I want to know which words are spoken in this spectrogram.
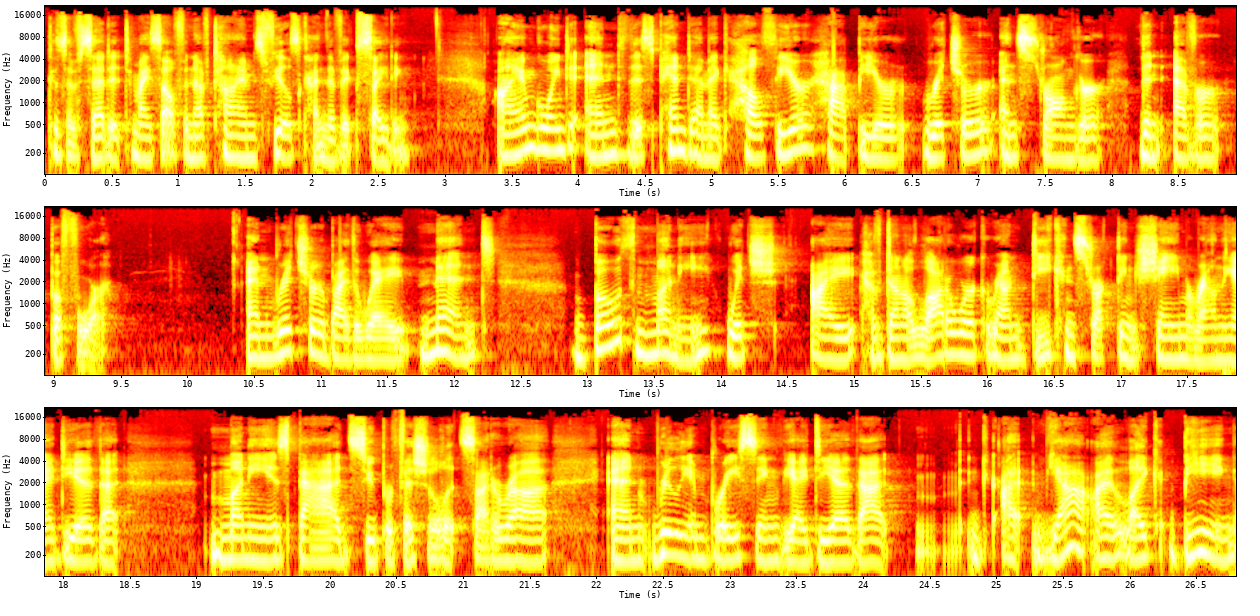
because I've said it to myself enough times, feels kind of exciting. I am going to end this pandemic healthier, happier, richer, and stronger than ever before. And richer, by the way, meant both money, which I have done a lot of work around deconstructing shame around the idea that money is bad, superficial, etc., and really embracing the idea that, I, yeah, I like being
